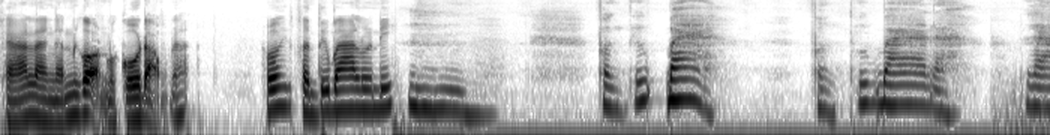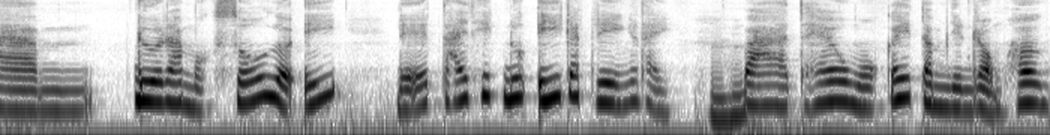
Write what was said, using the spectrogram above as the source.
khá là ngắn gọn và cô đọng đó. Thôi, phần thứ ba luôn đi. Ừm. Phần thứ ba, phần thứ ba là là đưa ra một số gợi ý để tái thiết nước Ý cách riêng đó thầy. Ừ hứ. Và theo một cái tầm nhìn rộng hơn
